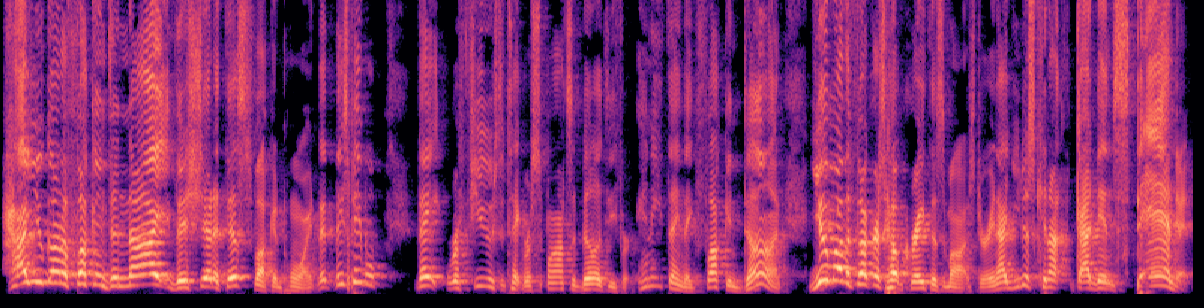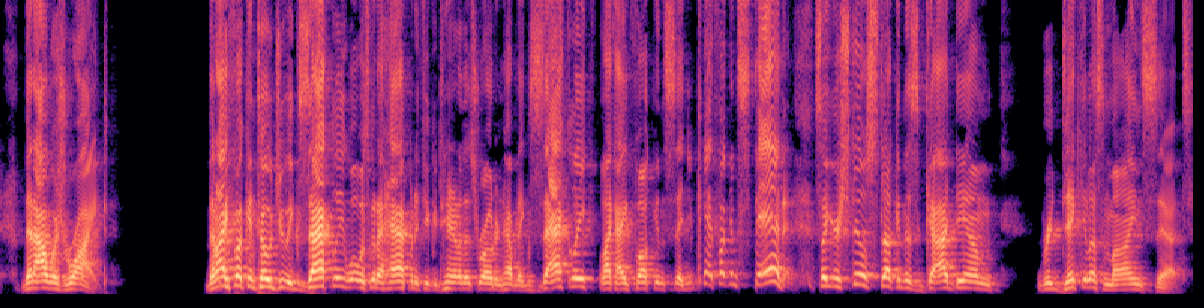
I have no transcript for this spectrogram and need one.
How you gonna fucking deny this shit at this fucking point? These people, they refuse to take responsibility for anything they fucking done. You motherfuckers helped create this monster, and now you just cannot goddamn stand it that I was right. That I fucking told you exactly what was gonna happen if you continue on this road and have it exactly like I fucking said. You can't fucking stand it. So you're still stuck in this goddamn ridiculous mindset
